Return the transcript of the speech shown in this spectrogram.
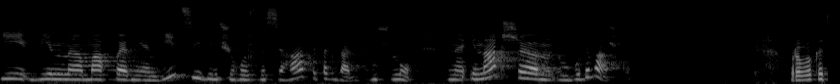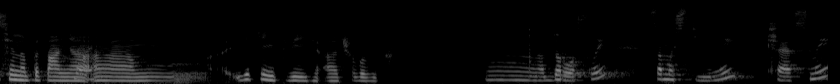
і він е, мав певні амбіції, він чогось досягав і так далі. Тому що ну інакше буде важко. Провокаційне питання. Ем, який твій е, чоловік? Дорослий, самостійний, чесний,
